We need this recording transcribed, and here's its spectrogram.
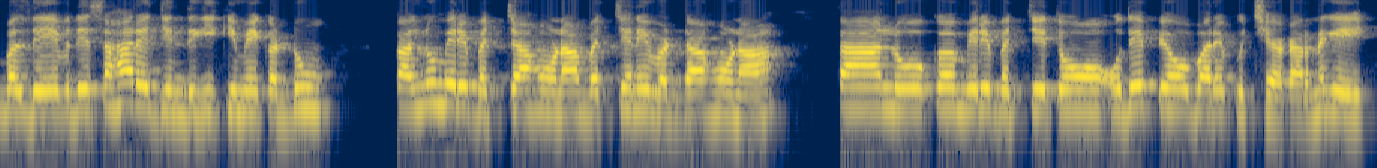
ਬਲਦੇਵ ਦੇ ਸਹਾਰੇ ਜ਼ਿੰਦਗੀ ਕਿਵੇਂ ਕੱਢੂੰ? ਕੱਲ ਨੂੰ ਮੇਰੇ ਬੱਚਾ ਹੋਣਾ, ਬੱਚੇ ਨੇ ਵੱਡਾ ਹੋਣਾ, ਤਾਂ ਲੋਕ ਮੇਰੇ ਬੱਚੇ ਤੋਂ ਉਹਦੇ ਪਿਓ ਬਾਰੇ ਪੁੱਛਿਆ ਕਰਨਗੇ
